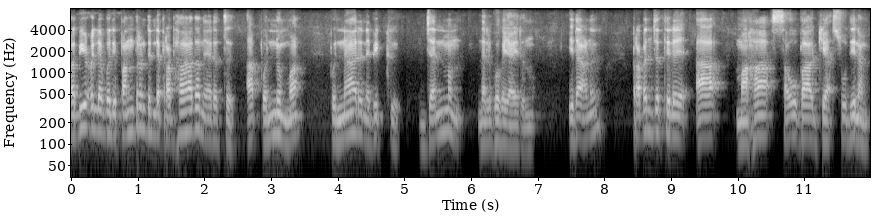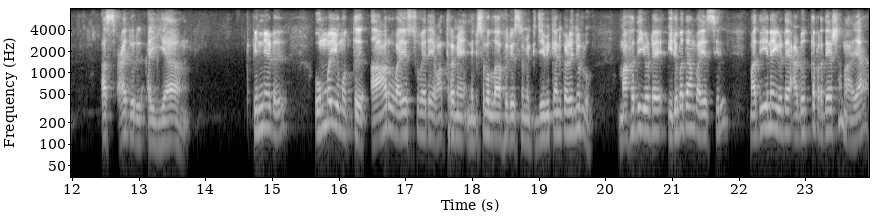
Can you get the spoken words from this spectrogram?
റബിയുല്ലവലി പന്ത്രണ്ടിന്റെ പ്രഭാത നേരത്ത് ആ പൊന്നുമ്മ പുന്നാര നബിക്ക് ജന്മം നൽകുകയായിരുന്നു. ഇതാണ് പ്രപഞ്ചത്തിലെ ആ മഹാ സൗഭാഗ്യ സുദിനം അസ്അദുൽ അയ്യാം. പിന്നീട് ഉമ്മയുമൊത്ത് ആറു വയസ്സുവരെ മാത്രമേ നബി സല്ലല്ലാഹു അലൈഹി വസല്ലമയ്ക്ക് ജീവിക്കാൻ കഴിഞ്ഞുള്ളൂ. മഹദിയുടെ ഇരുപതാം വയസ്സിൽ മദീനയുടെ അടുത്ത പ്രദേശമായ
